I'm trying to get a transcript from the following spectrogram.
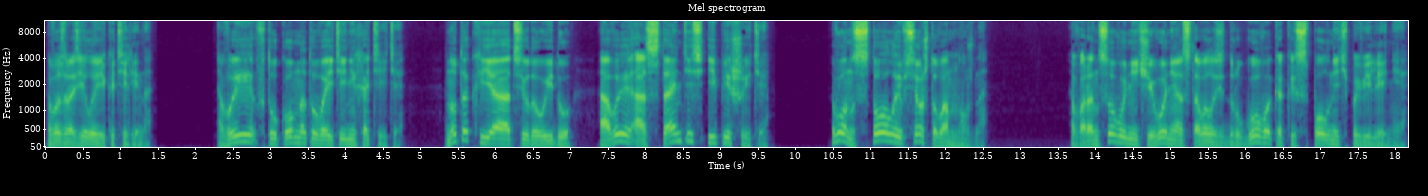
возразила Екатерина. Вы в ту комнату войти не хотите. Ну так я отсюда уйду, а вы останьтесь и пишите. Вон стол и все, что вам нужно. Воронцову ничего не оставалось другого, как исполнить повеление.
